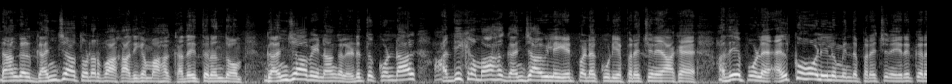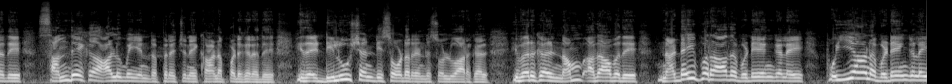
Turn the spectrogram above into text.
நாங்கள் கஞ்சா தொடர்பாக அதிகமாக கதைத்திருந்தோம். கஞ்சாவை நாங்கள் எடுத்துக்கொண்டால் அதிகமாக கஞ்சாவிலே ஏற்படக்கூடிய பிரச்சனையாக அதே போல் ஆல்கஹாலிலும் இந்த பிரச்சனை இருக்கிறது. சந்தேக ஆளுமை என்ற பிரச்சனை காணப்படுகிறது. இதை டிலூஷன் டிசார்டர் என்று சொல்வார்கள். இவர்கள் நம் அதாவது நடைபெறாத விடயங்களை பொய்யான விடயங்களை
